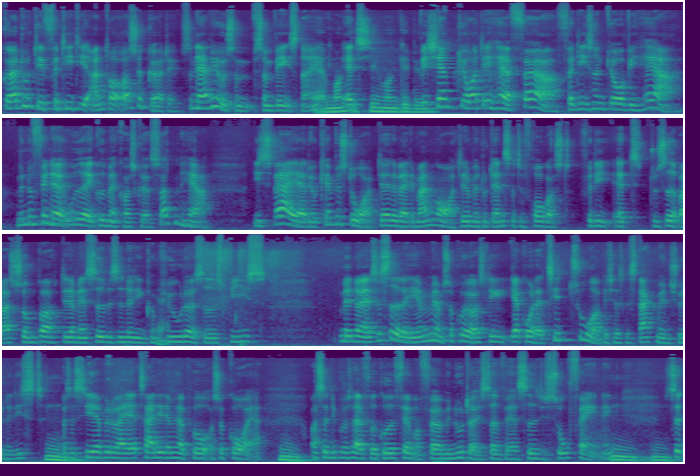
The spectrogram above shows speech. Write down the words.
gør du det, fordi de andre også gør det. Sådan er vi jo som, som væsener. Ikke? Ja, monkey at, see, monkey do. Hvis jeg gjorde det her før, fordi sådan gjorde vi her, men nu finder jeg ud af, at man kan også gøre sådan her. I Sverige er det jo kæmpestort, det har det været i mange år, det der med, at du danser til frokost, fordi at du sidder bare og sumper, det der med at sidde ved siden af din computer ja. og sidde og spise men når jeg så sidder derhjemme, jamen, så kunne jeg også lige, jeg går der tit tur, hvis jeg skal snakke med en journalist. Mm. Og så siger jeg, ved du hvad, jeg tager lige dem her på, og så går jeg. Mm. Og så lige pludselig har jeg fået gået 45 minutter, i stedet for at jeg sidder i sofaen. Ikke? Mm. Mm. Så,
